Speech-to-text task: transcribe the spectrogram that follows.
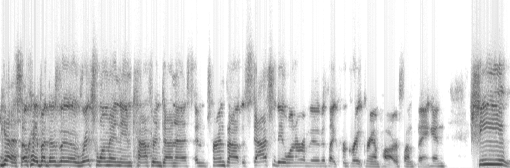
Yes. Okay. But there's a rich woman named Kathryn Dennis, and it turns out the statue they want to remove is like her great grandpa or something. And she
